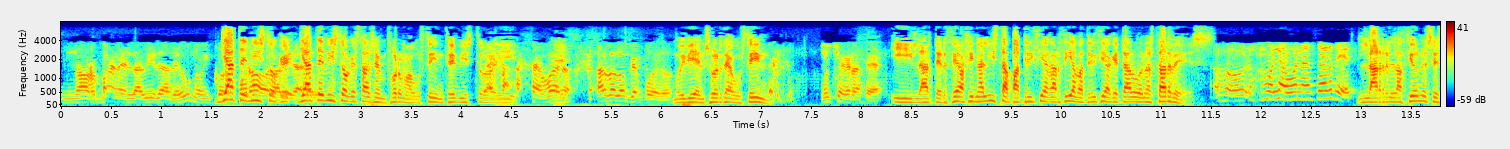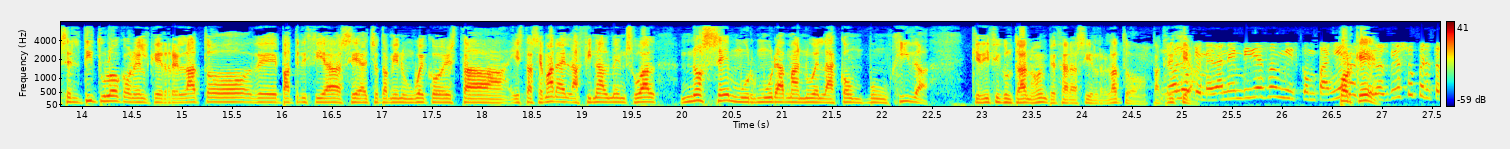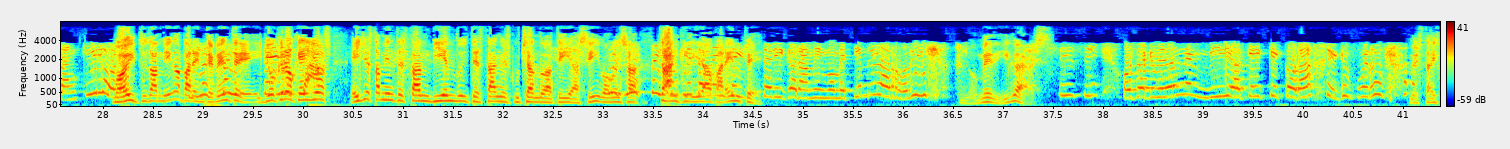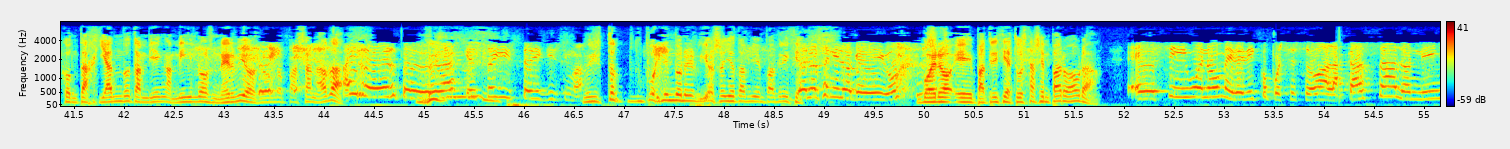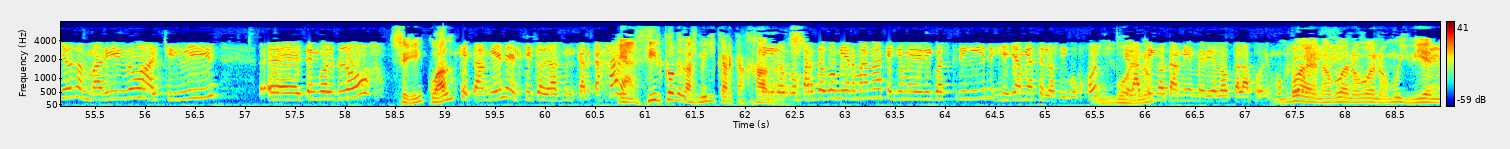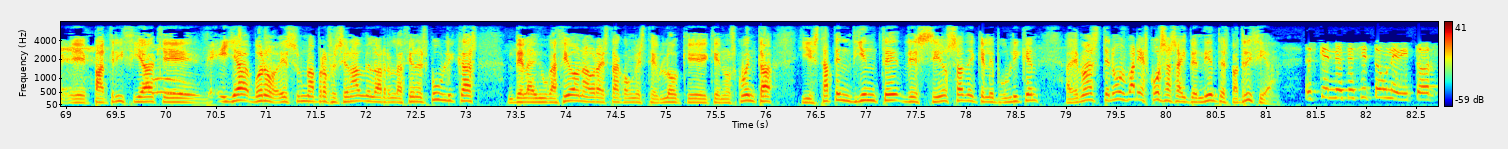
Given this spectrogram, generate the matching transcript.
normal en la vida de uno. Ya te he visto que ya te he visto que estás en forma, Agustín. Te he visto ahí. bueno, ¿eh? hago lo que puedo. Muy bien, suerte, Agustín. Muchas gracias. Y la tercera finalista, Patricia García. Patricia, ¿qué tal? Buenas tardes. Oh, hola, buenas tardes. Las relaciones es el título con el que el relato de Patricia se ha hecho también un hueco esta, esta semana en la final mensual. No sé, murmura Manuela compungida. Qué dificultad, ¿no? Empezar así el relato, No, Patricia. lo que me dan envidia son mis compañeros, ¿Por qué? que los veo súper tranquilos. Ay, tú también aparentemente. Yo Yo creo que ellos ellos también te están viendo y te están escuchando a ti así, con Pues esa yo estoy tranquilidad aparente. histérica ahora mismo, me tiembla la rodilla. No me digas. Sí, sí, o sea que me dan envidia, qué, qué coraje, qué fuerza. Me estáis contagiando también a mí los nervios, no, no pasa nada. Ay, Roberto, de verdad que estoy histeriquísima. Me estoy poniendo nervioso yo también, Patricia. Ya no sé ni lo que digo. Bueno, eh, Patricia, ¿tú estás en paro ahora? Eh, sí, bueno, me dedico pues eso, a la casa, a los niños, al marido, a escribir. Eh, tengo el blog, Sí, ¿cuál? que también el Circo de las Mil Carcajadas. El circo de las mil carcajadas. Y lo comparto con mi hermana, que yo me dedico a escribir y ella me hace los dibujos. Que Bueno. la tengo también medio loca, la pobre mujer. Bueno, bueno, bueno, muy bien. Eh, Patricia, que ella, bueno, es una profesional de las relaciones públicas, de la educación, ahora está con este blog que, que nos cuenta y está pendiente, deseosa de que le publiquen. Además, tenemos varias cosas ahí pendientes, Patricia. Es que necesito un editor.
